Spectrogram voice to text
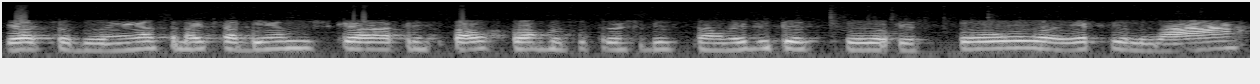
dessa doença, mas sabemos que a principal forma de transmissão é de pessoa a pessoa, é pelo ar,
